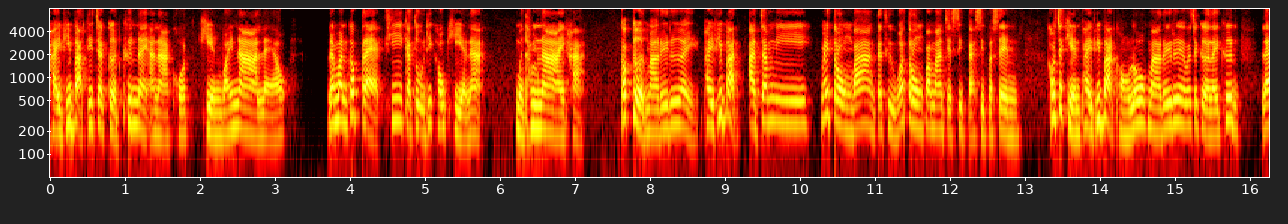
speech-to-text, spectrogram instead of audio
ภัยพิบัติที่จะเกิดขึ้นในอนาคตเขียนไว้นานแล้ว แล้วมันก็แปลกที่การ์ตูนที่เขาเขียนอะเหมือนทำนายค่ะ ก็เกิดมาเรื่อยๆ ภัยพิบัติอาจจะมีไม่ตรงบ้าง แต่ถือว่าตรงประมาณ 70-80%เขาจะเขียนภัยพิบัติของโลกมาเรื่อยๆ ว่าจะเกิดอะไรขึ้น และ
